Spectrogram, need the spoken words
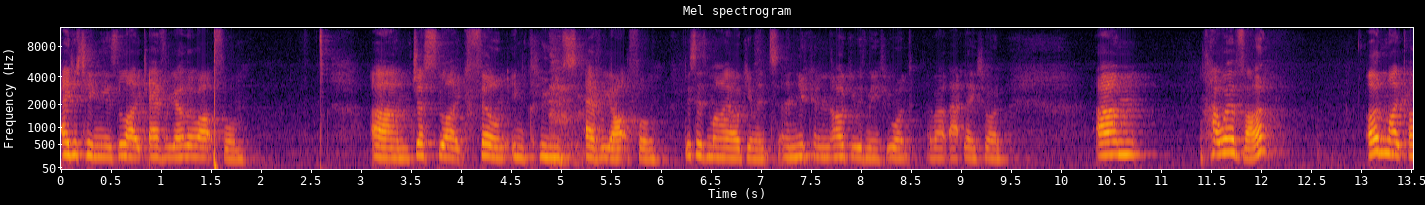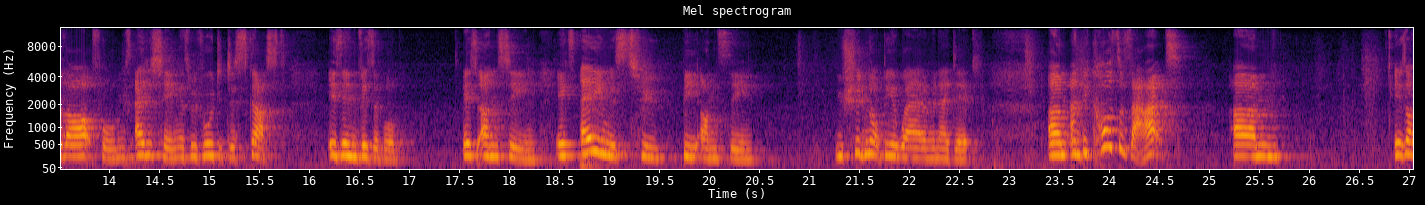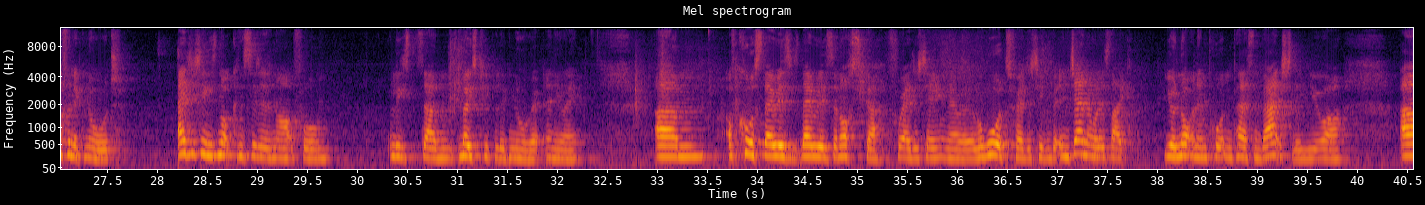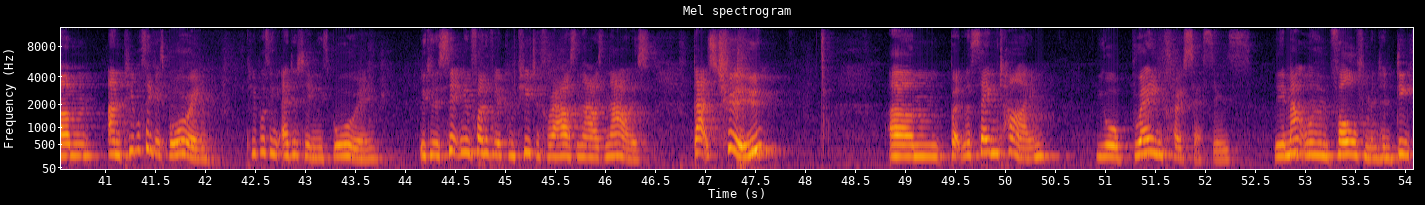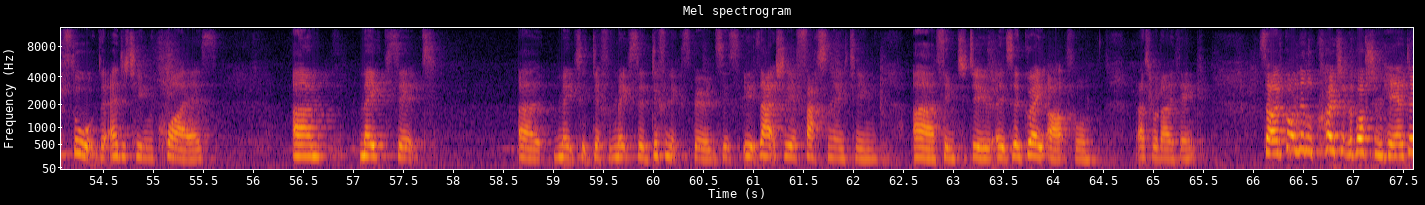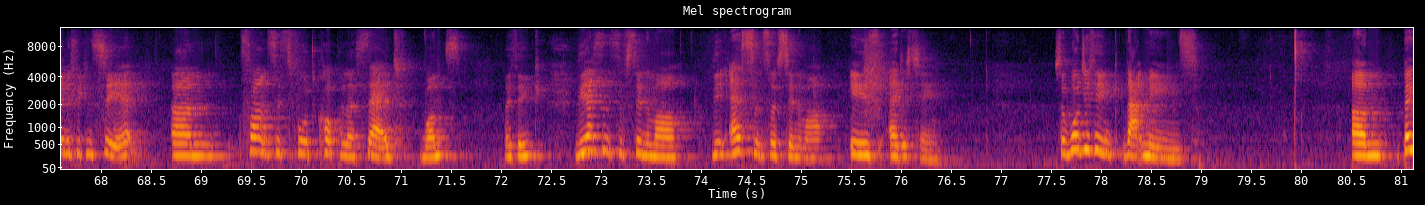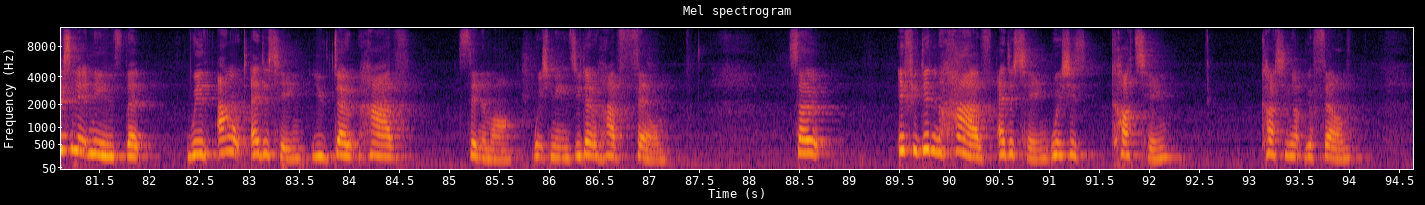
editing is like every other art form. Um, just like film includes every art form. This is my argument, and you can argue with me if you want about that later on. Um, however, unlike other art forms, editing, as we've already discussed, is invisible. It's unseen. Its aim is to be unseen. You should not be aware of an edit. Um, and because of that, um, it's often ignored. Editing is not considered an art form. At least um, most people ignore it anyway. Um, of course, there is, there is an Oscar for editing, there are awards for editing, but in general, it's like you're not an important person, but actually you are. Um, and people think it's boring. People think editing is boring because you're sitting in front of your computer for hours and hours and hours. That's true, um, but at the same time, your brain processes, the amount of involvement and deep thought that editing requires um, makes it uh, makes it different, makes it a different experience. It's, it's actually a fascinating uh, thing to do. It's a great art form. That's what I think. So I've got a little quote at the bottom here. I don't know if you can see it. Um, Francis Ford Coppola said once, I think, the essence of cinema, the essence of cinema is editing. So what do you think that means? Um, basically, it means that without editing, you don't have cinema, which means you don't have film. So if you didn't have editing, which is cutting, cutting up your film,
